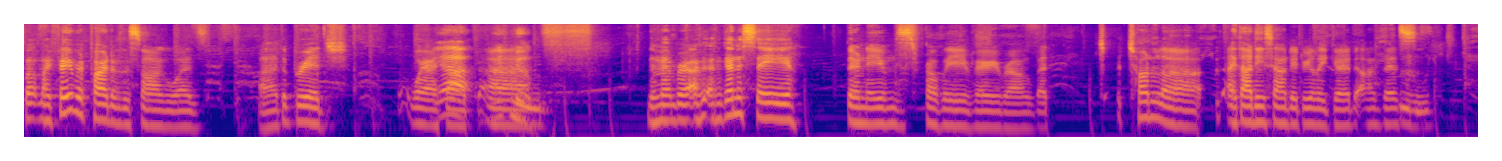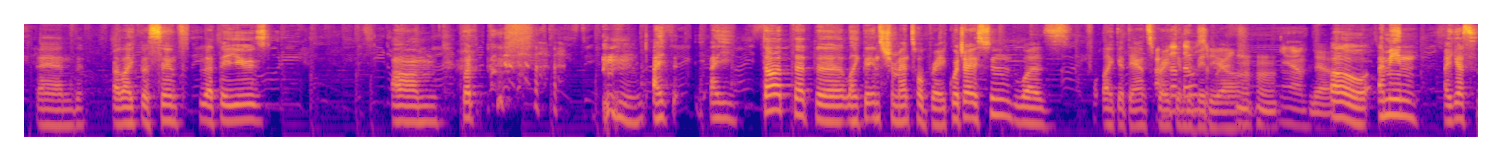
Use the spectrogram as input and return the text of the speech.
but my favorite part of the song was uh, the bridge, where I Yeah, thought um, the member. I, I'm gonna say their names probably very wrong, but Ch- Chonla. I thought he sounded really good on this, Mhm. and I like the synth that they used. Um, but I th- I thought that the like the instrumental break, which I assumed was like a dance break in the video. break. Mhm. Yeah. Yeah. Oh, I mean, I guess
